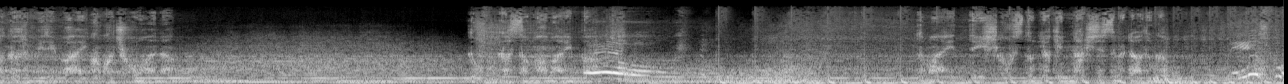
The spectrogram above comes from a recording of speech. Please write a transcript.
अगर मेरे भाई को कुछ हुआ ना तो कसम हमारी तुम्हारे देश को उस दुनिया के नक्शे से मिटा दूँगा। देश को?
